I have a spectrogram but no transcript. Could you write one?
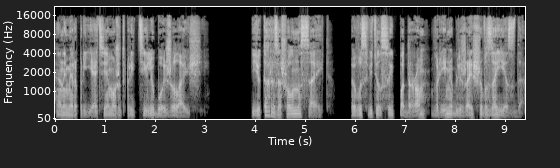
а на мероприятие может прийти любой желающий». Ютара зашел на сайт. Высветился ипподром, время ближайшего заезда.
